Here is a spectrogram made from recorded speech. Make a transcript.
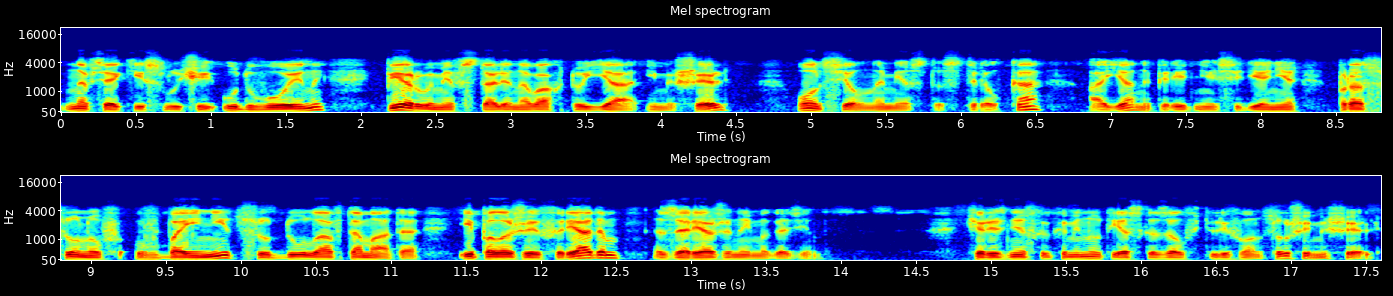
на всякий случай удвоены. Первыми встали на вахту я и Мишель. Он сел на место стрелка, а я на переднее сиденье, просунув в бойницу дуло автомата и положив рядом заряженный магазин. Через несколько минут я сказал в телефон, «Слушай, Мишель,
